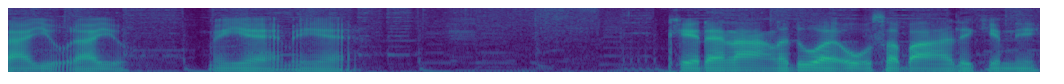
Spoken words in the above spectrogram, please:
ได้อยู่ได้อยู่ ไม่แย่ไม่แย่ โอเคได้ล่างแล้วด้วย โอ้สบายเลยเกมนี้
